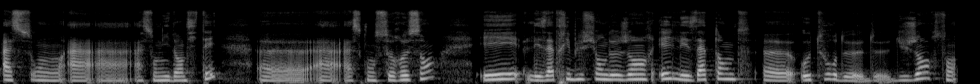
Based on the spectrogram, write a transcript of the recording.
à son à, son identité à, ce qu'on se ressent. Et les attributions de genre et les attentes autour du genre sont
